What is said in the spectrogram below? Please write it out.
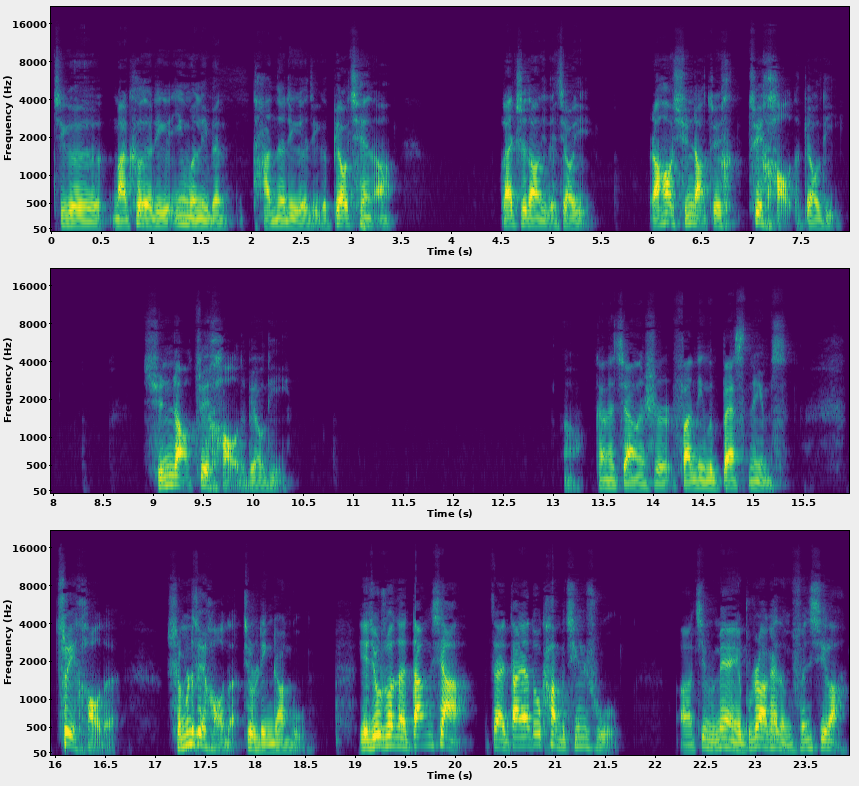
这个马克的这个英文里边谈的这个这个标签啊，来指导你的交易，然后寻找最最好的标的，寻找最好的标的啊。刚才讲的是 finding the best names，最好的，什么是最好的？就是领涨股。也就是说，在当下，在大家都看不清楚啊，基本面也不知道该怎么分析了。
